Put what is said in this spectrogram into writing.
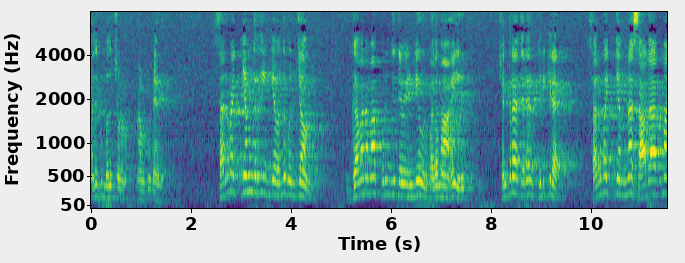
அதுக்கு பதில் சொல்லணும். நான் விட்டுட்டேன். சர்வஜம்ங்கிறது இங்கே வந்து கொஞ்சம் கவனமாக புரிஞ்சுக்க வேண்டிய ஒரு பதமாக இருக்கு. சங்கராச்சாரியர் பிரிக்கிறார். சர்வஜம்னா சாதாரணமா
